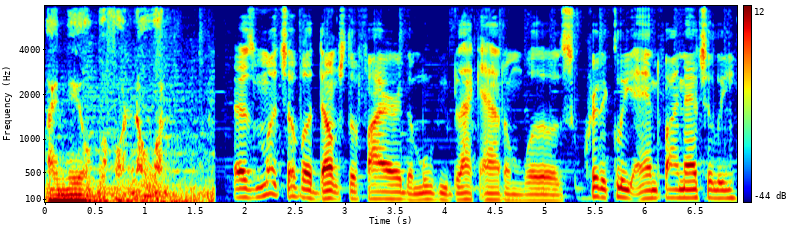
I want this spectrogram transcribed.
I kneel before no one. As much of a dumpster fire the movie Black Adam was critically and financially,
